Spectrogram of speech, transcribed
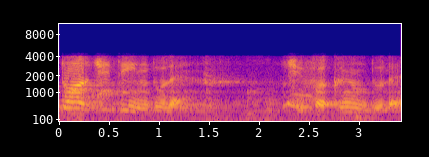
doar citindu-le, ci făcându-le.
